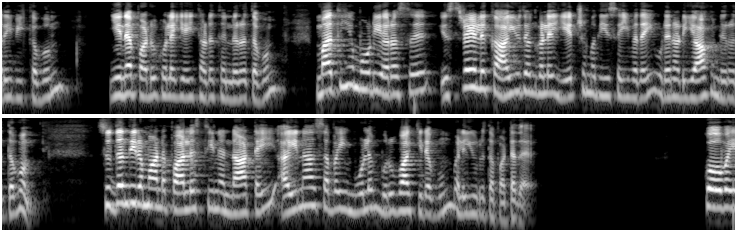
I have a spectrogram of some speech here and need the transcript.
அறிவிக்கவும் இனப்படுகொலையை தடுத்து நிறுத்தவும் மத்திய மோடி அரசு இஸ்ரேலுக்கு ஆயுதங்களை ஏற்றுமதி செய்வதை உடனடியாக நிறுத்தவும் சுதந்திரமான பாலஸ்தீன நாட்டை ஐநா சபை மூலம் உருவாக்கிடவும் வலியுறுத்தப்பட்டது. கோவை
